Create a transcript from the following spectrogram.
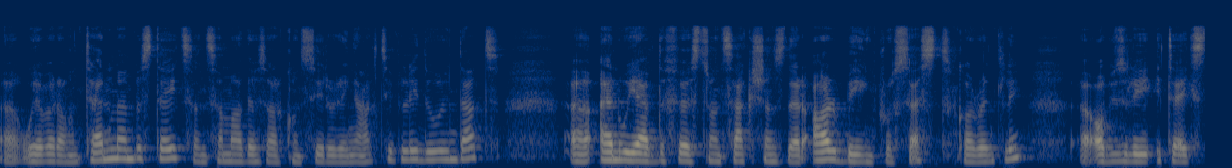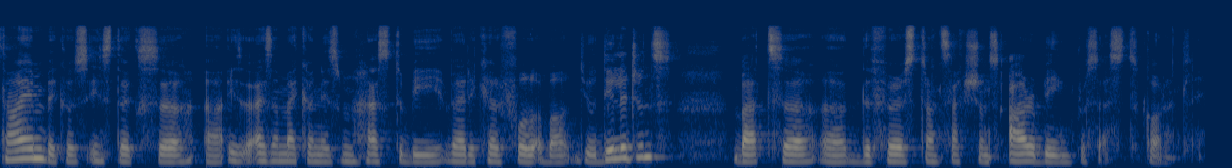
Uh, we have around 10 member states, and some others are considering actively doing that. Uh, and we have the first transactions that are being processed currently. Uh, obviously, it takes time because Instex, uh, uh, is, as a mechanism, has to be very careful about due diligence, but uh, uh, the first transactions are being processed currently.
